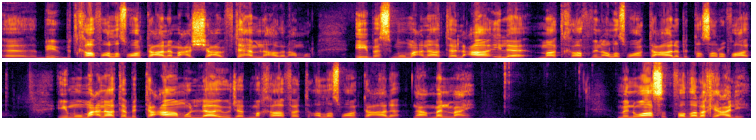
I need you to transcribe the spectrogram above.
آه، بتخاف الله سبحانه وتعالى مع الشعب. افتهمنا هذا الأمر. إي بس مو معناته العائلة ما تخاف من الله سبحانه وتعالى بالتصرفات. إي مو معناته بالتعامل لا يوجد مخافة الله سبحانه وتعالى. نعم من معي؟ من واسط. تفضل أخي علي.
